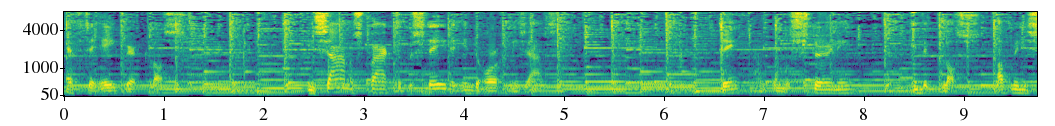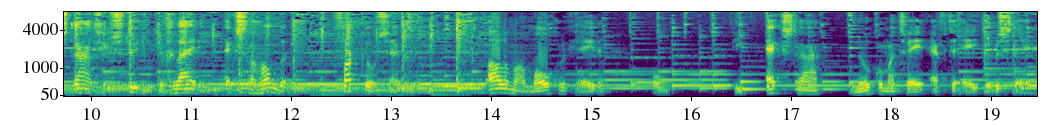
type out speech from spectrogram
FTE per klas. In samenspraak te besteden in de organisatie. Denk aan ondersteuning in de klas. Administratie, studie, begeleiding, extra handen, vakdocenten. Allemaal mogelijkheden om die extra 0,2 FTE te besteden.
